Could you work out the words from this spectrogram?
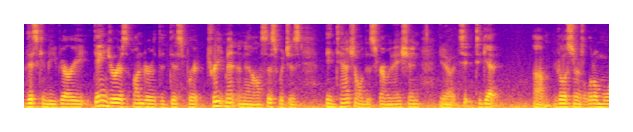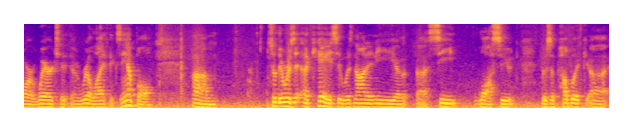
this can be very dangerous under the disparate treatment analysis, which is intentional discrimination. You know, to, to get um, your listeners a little more aware to a real life example. Um, so there was a, case. It was not an EEOC lawsuit. It was a public uh,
